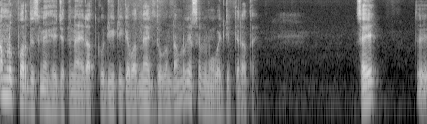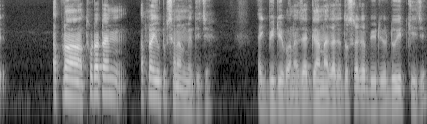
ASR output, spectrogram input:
हम लोग परदेश में है, जितना है, रात को ड्यूटी के बाद में एक दो घंटा हम लोग ऐसे भी मोबाइल टिपते रहते हैं। सही? तो अपना, थोड़ा टाइम अपना यूट्यूब चैनल में दीजिए। एक वीडियो बना जाए गाना गा जाए दूसरा का वीडियो डुइट कीजिए,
